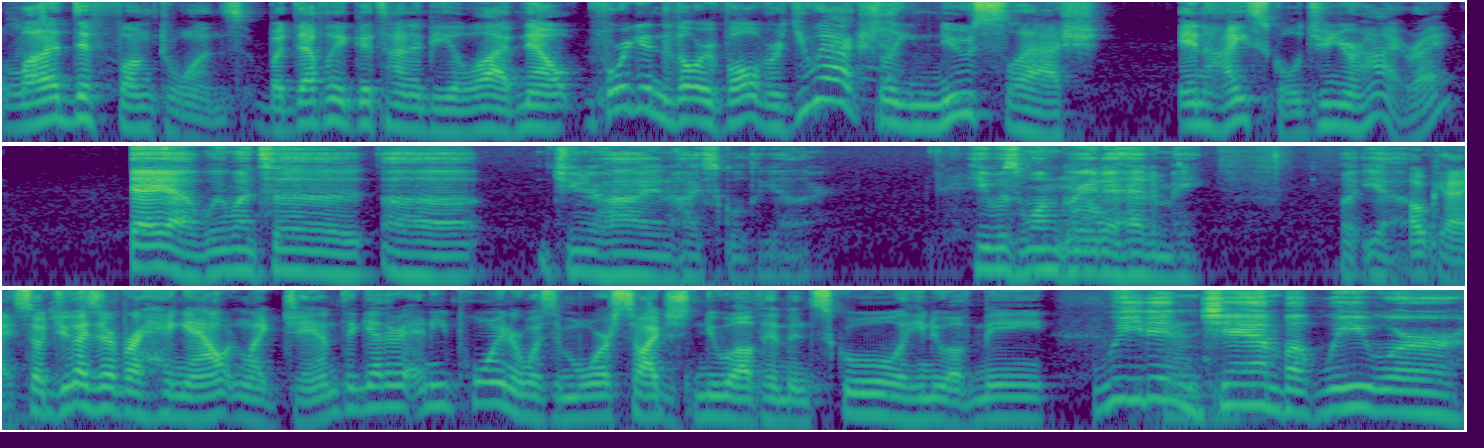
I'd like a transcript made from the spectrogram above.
A lot of defunct ones, but definitely a good time to be alive. Now, before we get into Velvet Revolver, you actually knew Slash in high school, junior high, right? Yeah, yeah, we went to uh, junior high and high school together. He was one grade ahead of me, but yeah, Okay, so did you guys ever hang out and like jam together at any point, or was it more so I just knew of him in school, he knew of me? we didn't jam, but we were,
